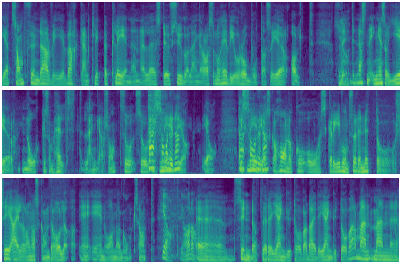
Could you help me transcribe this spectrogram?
i et samfunn der vi verken klipper plenen eller støvsuger lenger, altså nå har vi jo roboter som gjør alt. Så Ja. det, det er nesten ingen som gjør noe som helst lenger, sant. Så, så Der hvis media, du det. Ja. Hvis media skal ha noe å skrive om, så er det nødt til å, skje en eller annen skandale en, en og annen gang, sant. Ja, ja da. Eh, synd at det går utover de det går utover, men, men eh,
